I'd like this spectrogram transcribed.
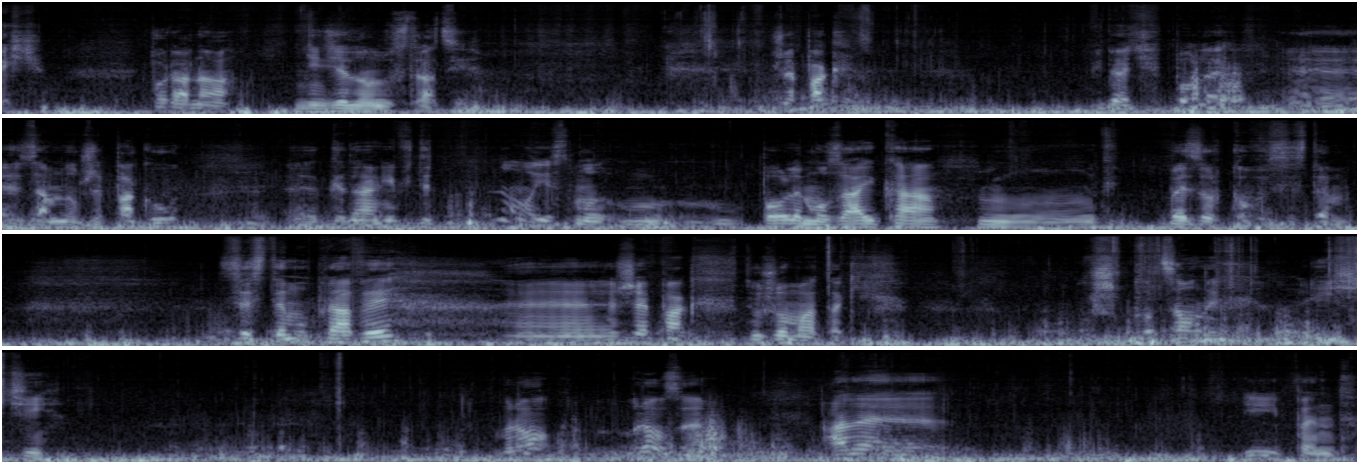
Cześć. Pora na niedzielną lustrację. Rzepak. Widać pole e, za mną rzepaku. E, generalnie widać, no jest mo, pole mozaika, bezorkowy system, system uprawy. E, rzepak dużo ma takich uszkodzonych liści mro, mrozem, ale i pęd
